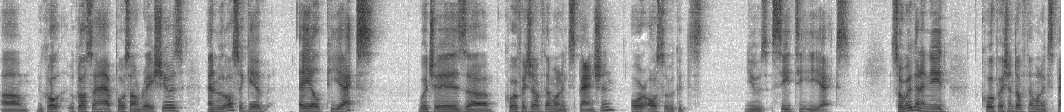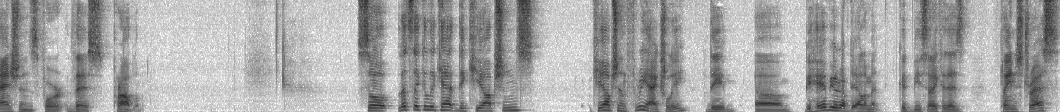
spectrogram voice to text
Um, we, call, we also have Poisson ratios, and we also give ALPX, which is coefficient of thermal expansion, or also we could use CTEX. So we're going to need coefficient of thermal expansions for this problem. So let's take a look at the key options. Key option 3 actually, the uh, behavior of the element could be selected as plane stress,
